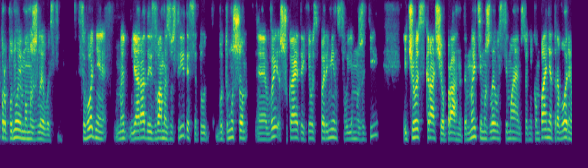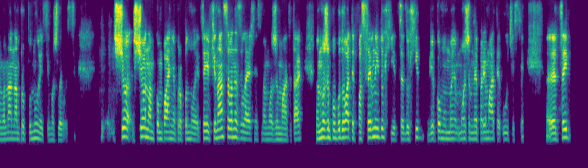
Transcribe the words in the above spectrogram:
пропонуємо можливості. Сьогодні ми, я радий з вами зустрітися тут, бо тому що е, ви шукаєте якихось перемін в своєму житті і чогось кращого прагнете. Ми ці можливості маємо сьогодні. Компанія Travorіum, вона нам пропонує ці можливості. Що, що нам компанія пропонує? Це і фінансова незалежність. Ми можемо мати так. Ми можемо побудувати пасивний дохід. Це дохід, в якому ми можемо не приймати участі. Е, Цей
